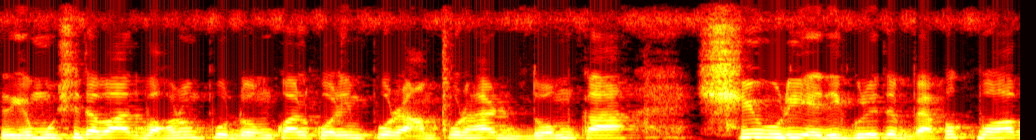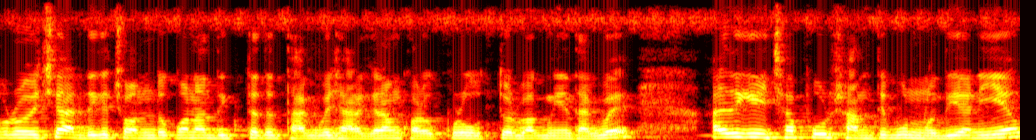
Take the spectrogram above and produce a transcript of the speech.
এদিকে মুর্শিদাবাদ, বহরমপুর, ডোমকল, করিমপুর, রামপুরহাট, দমকা শিউড়ি এদিকগুলিতে ব্যাপক প্রভাব রয়েছে। আর এদিকে চন্দ্রকোনা দিকটাতে থাকবে ঝাড়গ্রাম, খড়গপুর, উত্তরভাগ নিয়ে থাকবে। আর এদিকে ইছাপুর, শান্তিপুর, নদিয়া নিয়েও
